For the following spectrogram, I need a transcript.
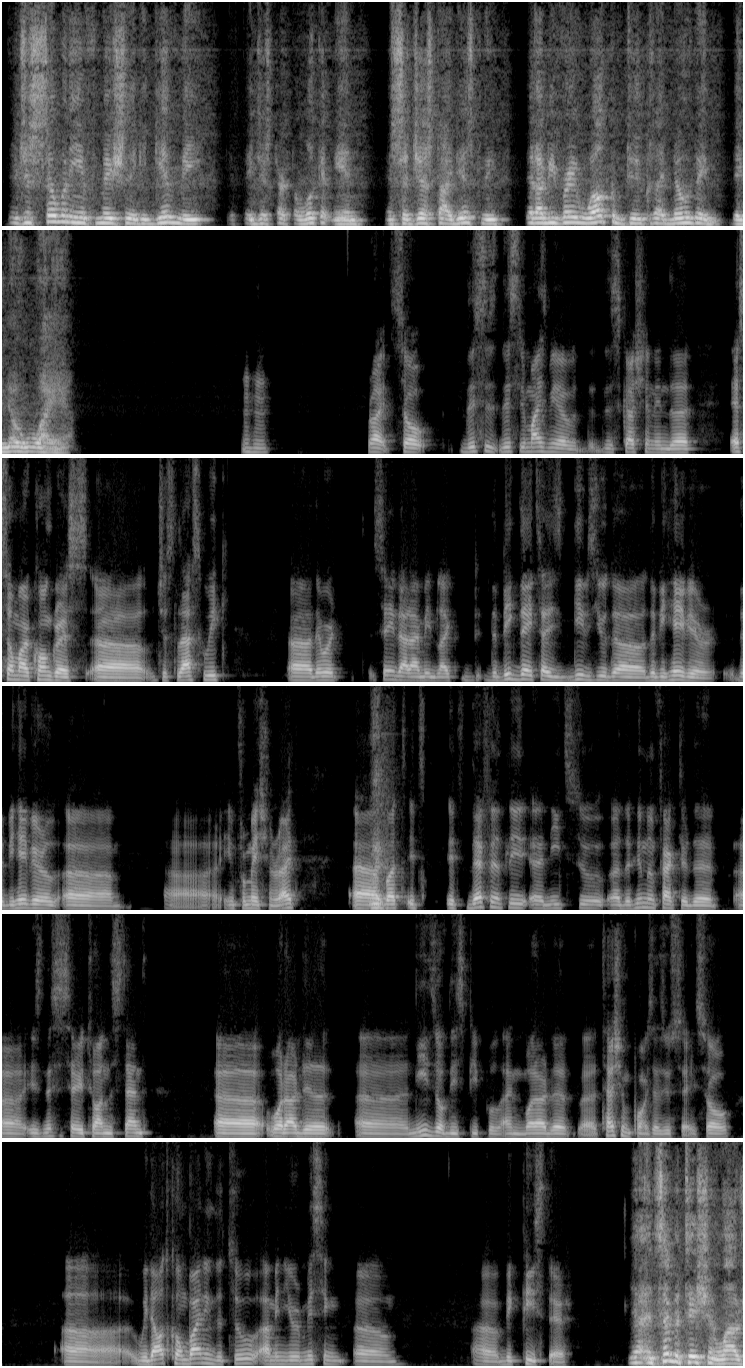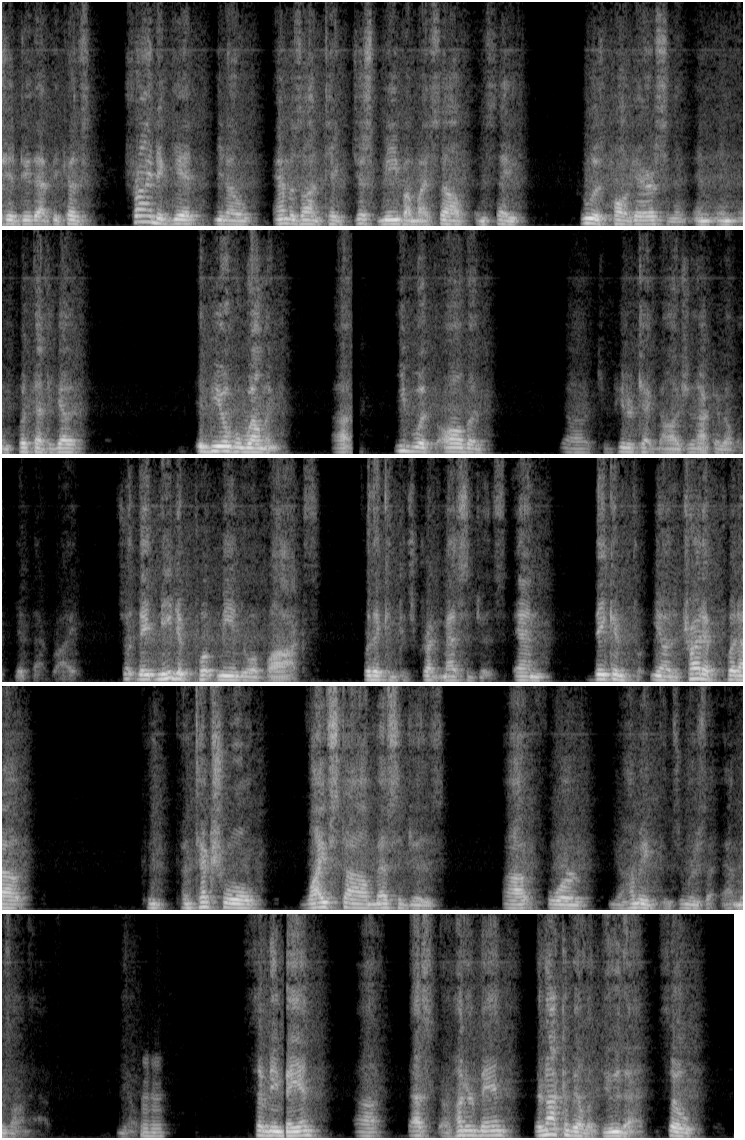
there's just so many information they could give me if they just start to look at me and, and suggest ideas to me that I'd be very welcome to because I know they they know who I am. Mm-hmm. Right. So this is this reminds me of the discussion in the ESOMAR Congress uh, just last week. Uh, they were saying that I mean, like the big data is, gives you the the behavior, the behavioral uh, uh, information, right? Uh, right? But it's it definitely uh, needs to uh, the human factor the uh, is necessary to understand what are the needs of these people and what are the tension points, as you say. So without combining the two, I mean, you're missing um, a big piece there. Yeah, and segmentation allows you to do that because trying to get you know Amazon take just me by myself and say who is Paul Garrison and, and, and put that together, it'd be overwhelming. Uh, even with all the uh, computer technology, they're not going to be able to get that right. So they need to put me into a box where they can construct messages and they can, you know, to try to put out con- contextual lifestyle messages uh, for, you know, how many consumers Amazon have you know, mm-hmm. 70 million, uh, that's 100 million. They're not going to be able to do that. So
